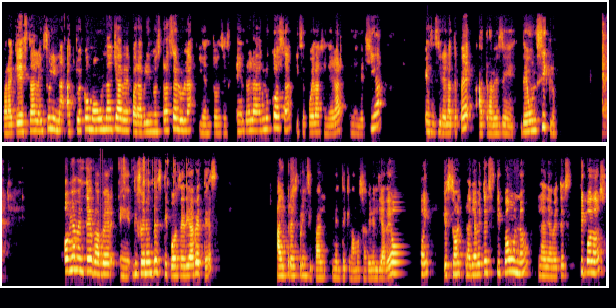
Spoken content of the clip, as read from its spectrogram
para que esta, la insulina, actúe como una llave para abrir nuestra célula y entonces entre la glucosa y se pueda generar la energía, es decir, el ATP, a través de, de un ciclo. Obviamente va a haber eh, diferentes tipos de diabetes. Hay tres principalmente que vamos a ver el día de hoy, que son la diabetes tipo 1, la diabetes tipo 2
